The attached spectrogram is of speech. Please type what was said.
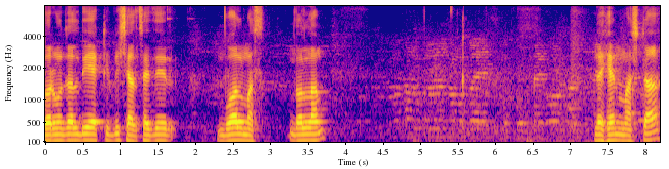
ধর্মজাল দিয়ে একটি বিশাল সাইজের বল মাছ ধরলাম। দেখেন মাছটা।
